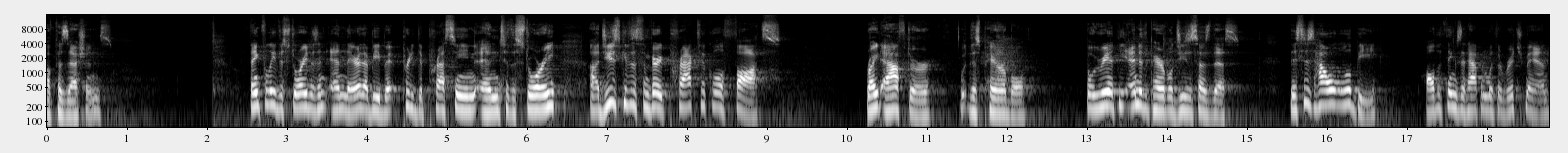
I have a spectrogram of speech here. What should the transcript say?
of possessions. Thankfully, the story doesn't end there. That'd be a pretty depressing end to the story. Uh, Jesus gives us some very practical thoughts right after this parable. But we read at the end of the parable, Jesus says this This is how it will be, all the things that happen with a rich man,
